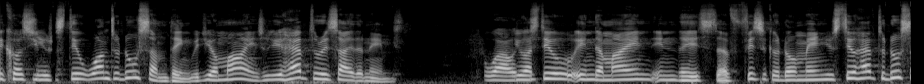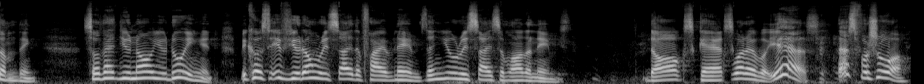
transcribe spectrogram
Because you still want to do something with your mind. So you have to recite the names. While you are still in the mind, in this uh, physical domain, you still have to do something so that you know you're doing it. Because if you don't recite the five names, then you recite some other names dogs, cats, whatever. Yes, that's for sure.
